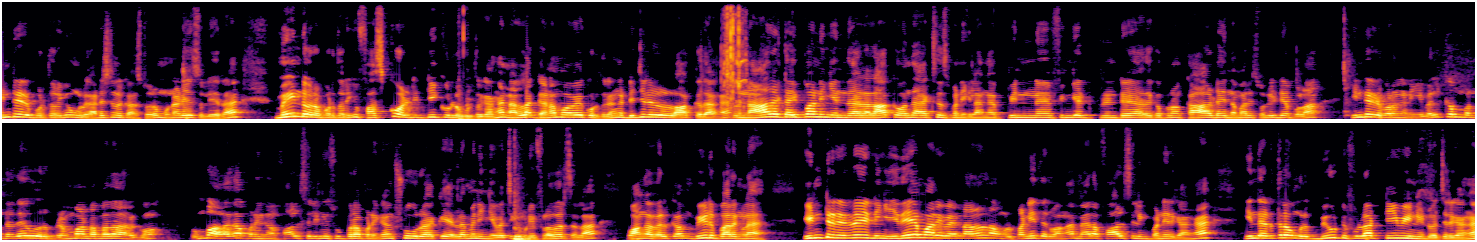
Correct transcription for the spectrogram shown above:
இன்டீரியர் பொறுத்த வரைக்கும் உங்களுக்கு அடிஷனல் காஸ்ட் வரும். முன்னாடியே சொல்லிடுறேன். மெயின் டோரை பொறுத்த வரைக்கும் ஃபஸ்ட் குவாலிட்டி டீ குள்ளே கொடுத்துருக்காங்க. நல்லா கனமாகவே கொடுத்துருக்காங்க. டிஜிட்டல் லாக்கு தாங்க. ஒரு நாலு டைப்பாக நீங்கள் இந்த லாக்கை வந்து ஆக்சஸ் பண்ணிக்கலாங்க. பின்னு ஃபிங்கர் பிரிண்ட்டு அதுக்கப்புறம் கார்டு இந்த மாதிரி சொல்லிகிட்டே போகலாம். இன்டீரியர் பாருங்கள் நீங்கள் வெல்கம் பண்ணுறதே ஒரு பிரம்மாண்டமாக தான் இருக்கும். ரொம்ப அழகாக பண்ணியிருக்காங்க ஃபால் சீலிங்கும் சூப்பராக பண்ணியிருக்காங்க ஷூ ரேக்கு எல்லாமே நீங்கள் வச்சுக்க முடியும். ஃப்ளவர்ஸ் எல்லாம். வாங்க வெல்கம் வீடு பாருங்களேன். இன்டீரியர் நீங்கள் இதே மாதிரி வேணாலும் நான் உங்களுக்கு பண்ணி தருவாங்க. மேலே ஃபால் சீலிங் பண்ணியிருக்காங்க இந்த இடத்துல உங்களுக்கு பியூட்டிஃபுல்லாக டிவி யூனிட் வச்சுருக்காங்க.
